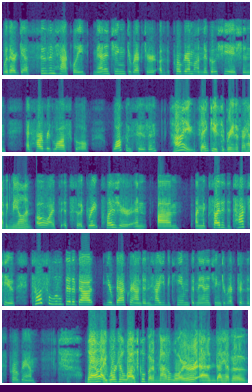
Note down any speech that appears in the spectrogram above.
with our guest Susan Hackley, Managing Director of the Program on Negotiation at Harvard Law School. Welcome, Susan. Hi. Thank you, Sabrina, for having me on. Oh, it's it's a great pleasure, and um, I'm excited to talk to you. Tell us a little bit about your background and how you became the managing director of this program. Well, I work at a law school, but I'm not a lawyer, and I have a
